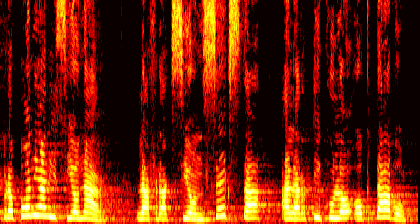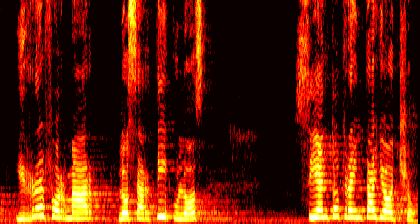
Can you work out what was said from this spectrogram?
propone adicionar la fracción sexta al artículo octavo y reformar los artículos 138,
